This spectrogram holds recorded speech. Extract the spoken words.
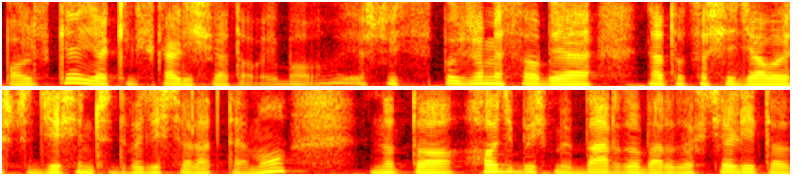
polskiej, jak i w skali światowej, bo jeśli spojrzymy sobie na to, co się działo jeszcze 10 czy 20 lat temu, no to choćbyśmy bardzo, bardzo chcieli, to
